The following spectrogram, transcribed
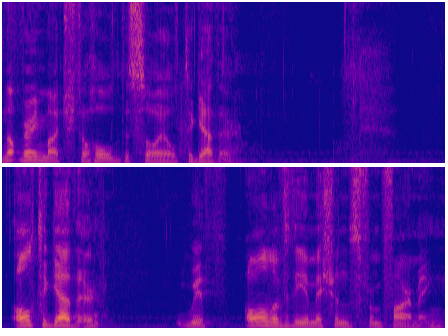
not very much to hold the soil together. Altogether, with all of the emissions from farming,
